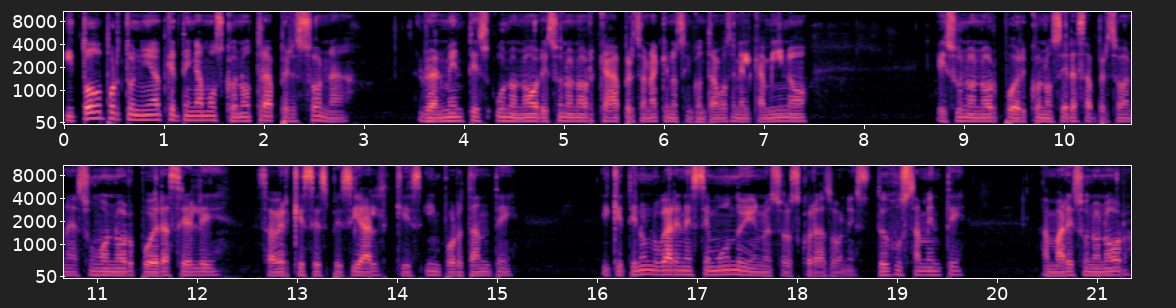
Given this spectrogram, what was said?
Y toda oportunidad que tengamos con otra persona realmente es un honor, es un honor cada persona que nos encontramos en el camino. Es un honor poder conocer a esa persona, es un honor poder hacerle saber que es especial, que es importante y que tiene un lugar en este mundo y en nuestros corazones. Entonces justamente amar es un honor.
